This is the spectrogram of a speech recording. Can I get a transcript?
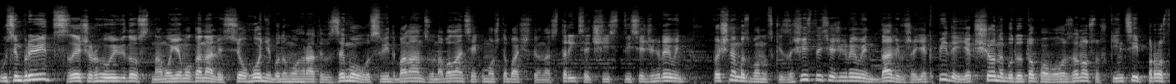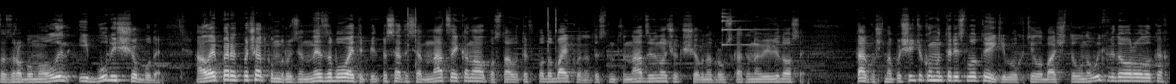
Усім привіт! Це черговий відос на моєму каналі. Сьогодні будемо грати в зимову світ бананзу. На балансі, як можете бачити, у нас 36 тисяч гривень. Почнемо з бонуски за 6 тисяч гривень. Далі вже як піде. Якщо не буде топового заносу, в кінці просто зробимо олин і буде що буде. Але перед початком, друзі, не забувайте підписатися на цей канал, поставити вподобайку, натиснути на дзвіночок, щоб не пропускати нові відоси. Також напишіть у коментарі слоти, які ви хотіли бачити у нових відеороликах.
